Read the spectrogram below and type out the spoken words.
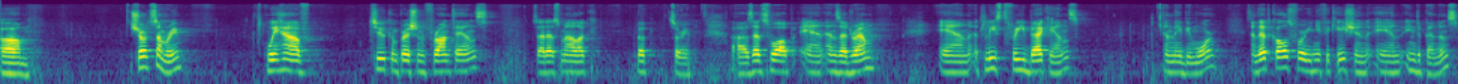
Um, short summary, we have two compression front ends, ZSmalloc, but sorry, uh, ZSwap and, and ZRAM, and at least three backends, and maybe more. And that calls for unification and independence.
